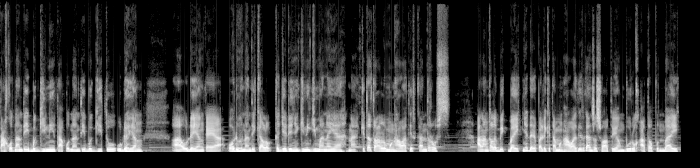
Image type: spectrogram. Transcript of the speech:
Takut nanti begini, takut nanti begitu, udah yang uh, udah yang kayak waduh nanti kalau kejadiannya gini gimana ya nah kita terlalu mengkhawatirkan terus alangkah lebih baiknya daripada kita mengkhawatirkan sesuatu yang buruk ataupun baik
